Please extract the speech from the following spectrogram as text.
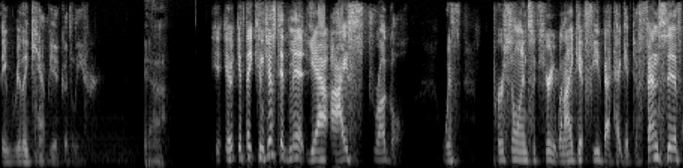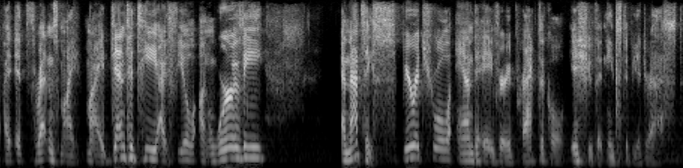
they really can't be a good leader. Yeah. If they can just admit, yeah, I struggle with personal insecurity. When I get feedback, I get defensive. I, it threatens my, my identity. I feel unworthy. And that's a spiritual and a very practical issue that needs to be addressed.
